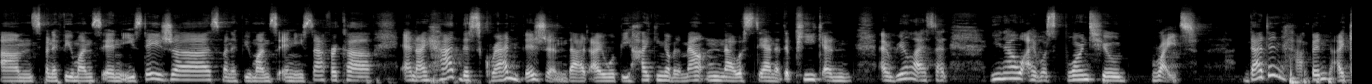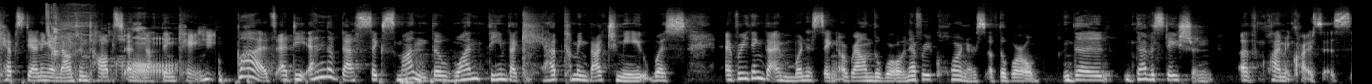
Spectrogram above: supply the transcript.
Um, spent a few months in East Asia, spent a few months in East Africa, and I had this grand vision that I would be hiking up a mountain. I would stand at the peak and and realize that, you know, I was born to write. That didn't happen. I kept standing at mountaintops and nothing came. But at the end of that six months, the one theme that kept coming back to me was everything that I'm witnessing around the world, in every corners of the world, the devastation of climate crisis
